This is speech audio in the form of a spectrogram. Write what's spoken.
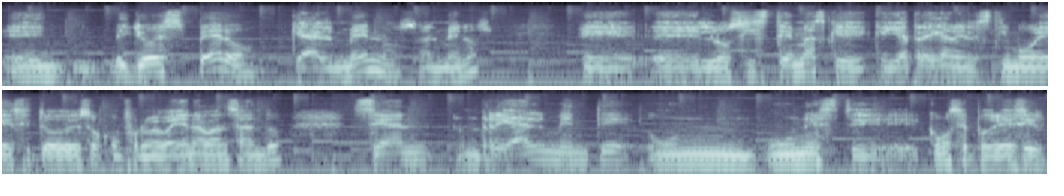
eh, yo espero que al menos, al menos, eh, eh, los sistemas que, ya traigan el SteamOS y todo eso conforme vayan avanzando sean realmente un, un este, ¿cómo se podría decir?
